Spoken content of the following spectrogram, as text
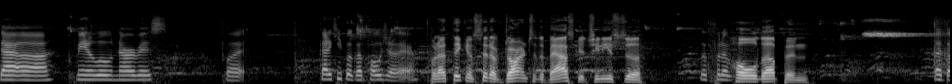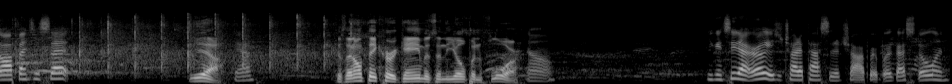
that uh, made her a little nervous, but got to keep her composure there. But I think instead of darting to the basket, she needs to Look for the hold up and let the offense is set. yeah, Yeah. because I don't think her game is in the open floor. No. You can see that earlier. She tried to pass to the chopper, but it got stolen.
